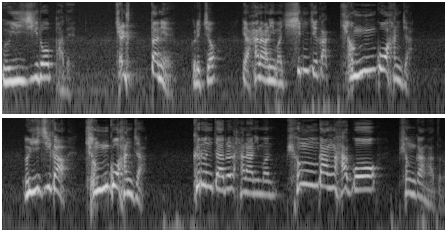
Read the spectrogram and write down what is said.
의지로 받아야 돼. 결단이에요. 그렇죠? 그러니까 하나님은 심지가 견고한 자, 의지가 견고한 자, 그런 자를 하나님은 평강하고 평강하도록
